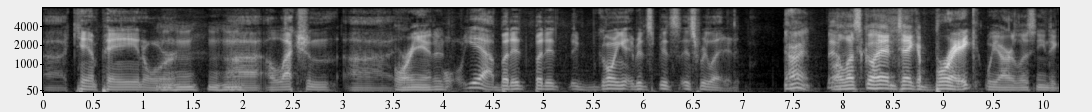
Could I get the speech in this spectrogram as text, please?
uh, campaign or Uh, election uh, Oriented. yeah, but it but it going it's it's it's related. All right. Well, let's go ahead and take a break. We are listening to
